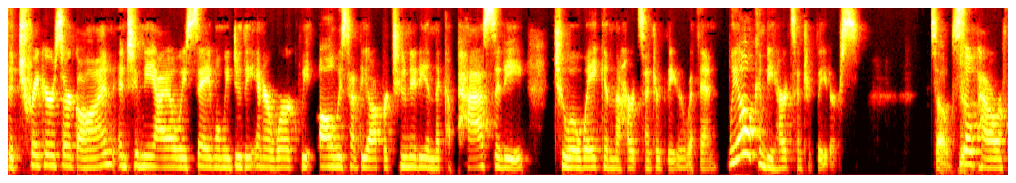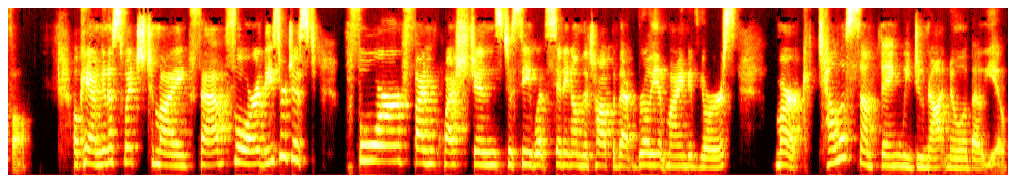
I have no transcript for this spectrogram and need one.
the triggers are gone. And to me, I always say when we do the inner work, we always have the opportunity and the capacity to awaken the heart centered leader within. We all can be heart centered leaders. So, yeah. so powerful. Okay, I'm going to switch to my Fab Four. These are just four fun questions to see what's sitting on the top of that brilliant mind of yours. Marc, tell us something we do not know about you.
